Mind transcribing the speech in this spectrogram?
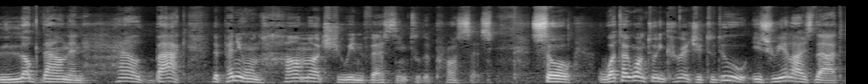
locked down and held back, depending on how much you invest into the process. So, what I want to encourage you to do is realize that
